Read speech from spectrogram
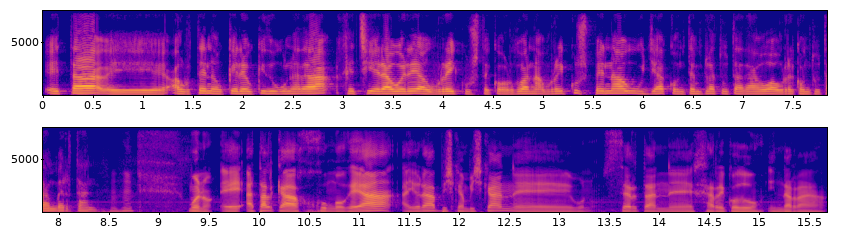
eta e, aurten aukere duguna da jetxiera ere aurre ikusteko, orduan aurre ikuspen hau ja kontemplatuta dago aurrekontutan bertan. Bueno, e, atalka jungo gea, aiora, pixkan-pixkan, e, bueno, zertan e, jarriko du indarra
